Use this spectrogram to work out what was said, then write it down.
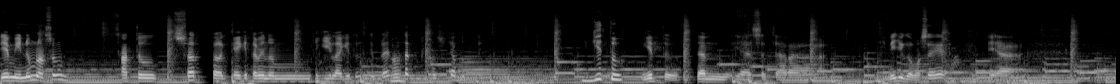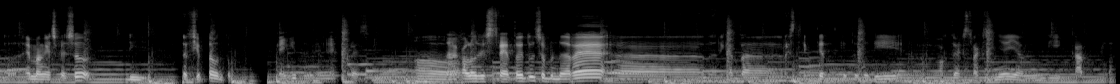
dia minum langsung satu shot kalau kayak kita minum tequila gitu jebret tek, langsung cabut deh. Gitu. gitu dan ya secara ini juga maksudnya ya emang espresso di tercipta untuk kayak gitu ya espresso Oh. nah kalau ristretto itu sebenarnya eh, dari kata restricted gitu jadi eh, waktu ekstraksinya yang di cut lah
